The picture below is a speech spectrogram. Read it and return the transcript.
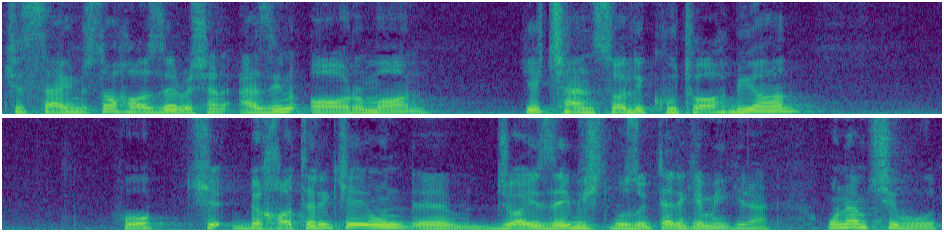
که صهیونیستا حاضر بشن از این آرمان یه چند سالی کوتاه بیان خب به خاطر که اون جایزه بیشتر بزرگتری که می‌گیرن. اونم چی بود؟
